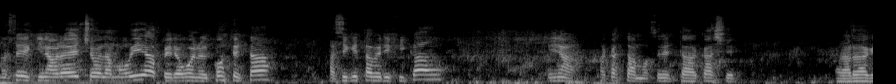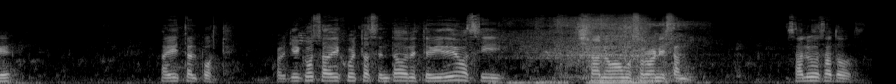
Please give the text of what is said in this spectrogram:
no sé quién habrá hecho la movida, pero bueno, el poste está, así que está verificado. Y nada, acá estamos en esta calle. La verdad que ahí está el poste. Cualquier cosa dejo está sentado en este video, así ya nos vamos organizando. Saludos a todos.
